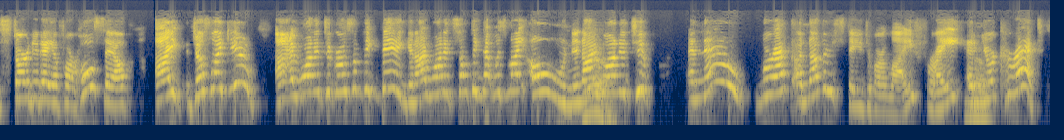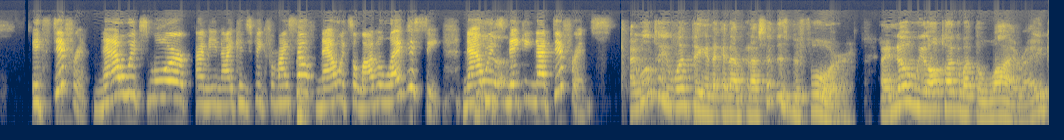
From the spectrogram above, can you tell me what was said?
started AFR Wholesale, I just like you, I wanted to grow something big and I wanted something that was my own and I wanted to. And now we're at another stage of our life, right? And you're correct. It's different. Now it's more, I mean, I can speak for myself. Now it's a lot of legacy. Now Yeah. it's making that difference. I will tell you one thing, and, and, I've, and I've said this before. I know we all talk about the why, right?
